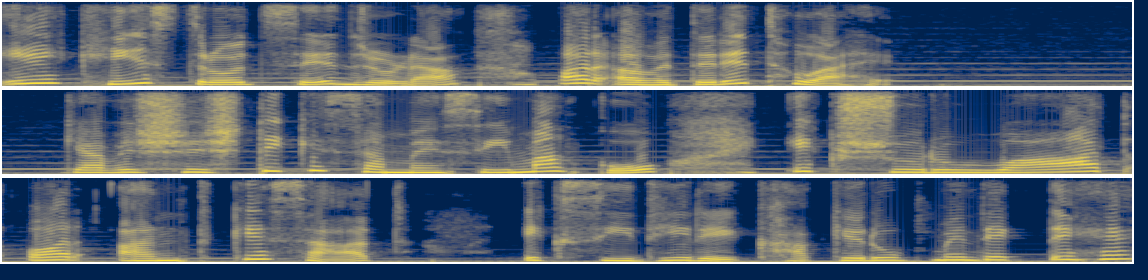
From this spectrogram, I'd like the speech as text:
एक ही स्रोत से जुड़ा और अवतरित हुआ है। क्या वे सृष्टि की समय सीमा को एक शुरुआत और अंत के साथ एक सीधी रेखा के रूप में देखते हैं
